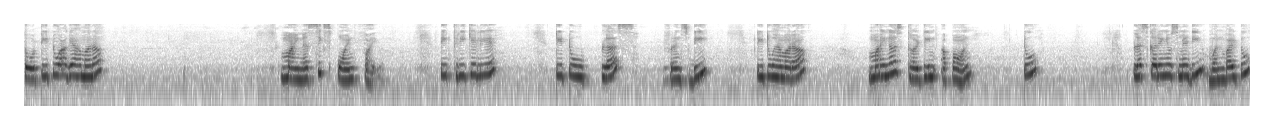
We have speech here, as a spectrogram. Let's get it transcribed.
तो टी टू आ गया हमारा। Minus six point five T three के लिए T two plus difference D T two है हमारा minus thirteen upon two plus करेंगे उसमें डी वन बाय टू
